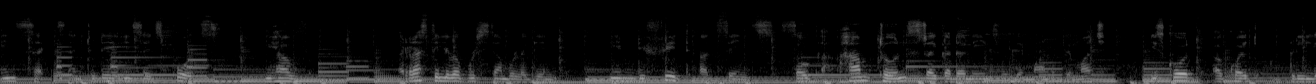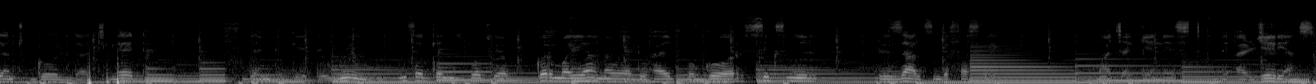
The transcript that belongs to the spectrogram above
insights. And today, inside sports, we have Rusty Liverpool stumble again in defeat at Saints. Southampton striker Danny Ings was the man of the match. He scored a quite brilliant goal that led them to get the win. Inside Kenya Sports, we have Gor Mahia nowhere to hide for Gor. 6 0 results in the first leg match against the Algerians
